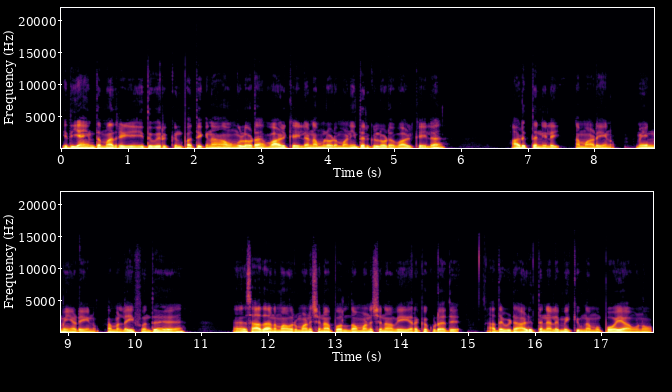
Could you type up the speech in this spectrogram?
இது ஏன் இந்த மாதிரி இது இருக்குதுன்னு பார்த்திங்கன்னா அவங்களோட வாழ்க்கையில் நம்மளோட மனிதர்களோட வாழ்க்கையில் அடுத்த நிலை நம்ம அடையணும். மேன்மை அடையணும். நம்ம லைஃப் வந்து சாதாரணமாக ஒரு மனுஷனாக பிறந்தோம் மனுஷனாகவே இறக்கக்கூடாது. அதை விட அடுத்த நிலைமைக்கும் நம்ம போயாகணும்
